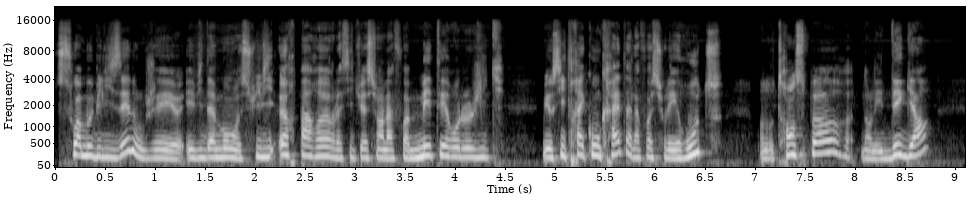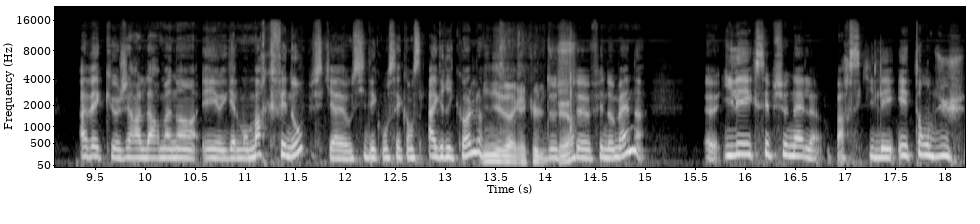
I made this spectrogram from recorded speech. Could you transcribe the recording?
soit mobilisé. Donc, j'ai euh, évidemment suivi heure par heure la situation à la fois météorologique, mais aussi très concrète, à la fois sur les routes, dans nos transports, dans les dégâts, avec euh, Gérald Darmanin et également Marc Fesneau, puisqu'il y a aussi des conséquences agricoles Ministre de de ce phénomène. Euh, il est exceptionnel parce qu'il est étendu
